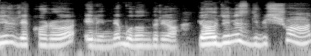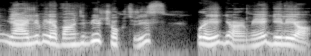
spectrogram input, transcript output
bir rekoru elinde bulunduruyor. Gördüğünüz gibi şu an yerli ve yabancı birçok turist burayı görmeye geliyor.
